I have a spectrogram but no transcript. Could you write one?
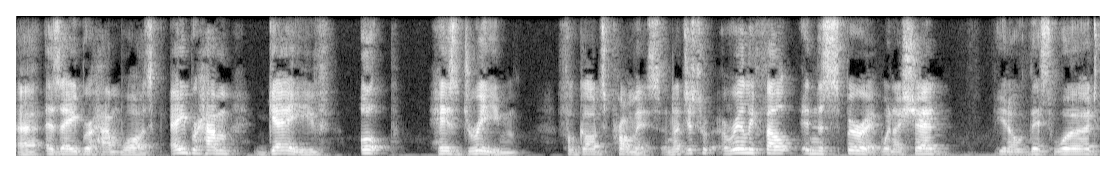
uh, as Abraham was. Abraham gave up his dream for God's promise. And I just I really felt in the spirit when I shared, you know, this word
